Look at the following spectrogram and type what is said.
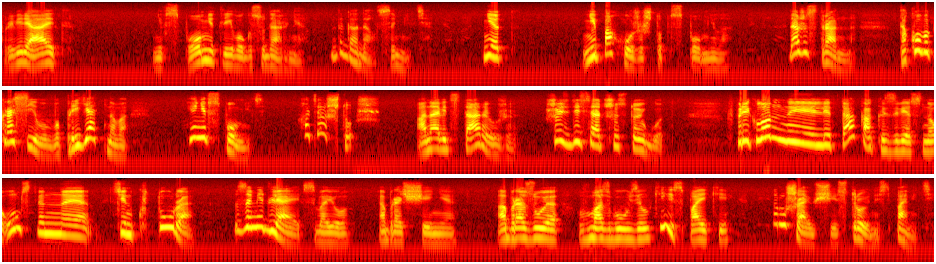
«Проверяет, не вспомнит ли его государня?» Догадался Митя. «Нет, не похоже, чтоб вспомнила». Даже странно, такого красивого, приятного и не вспомнить. Хотя что ж, она ведь старая уже, 66-й год. В преклонные лета, как известно, умственная тинктура замедляет свое обращение, образуя в мозгу узелки и спайки, нарушающие стройность памяти.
